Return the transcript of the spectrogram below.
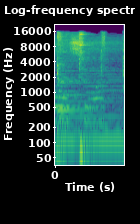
agua suave.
